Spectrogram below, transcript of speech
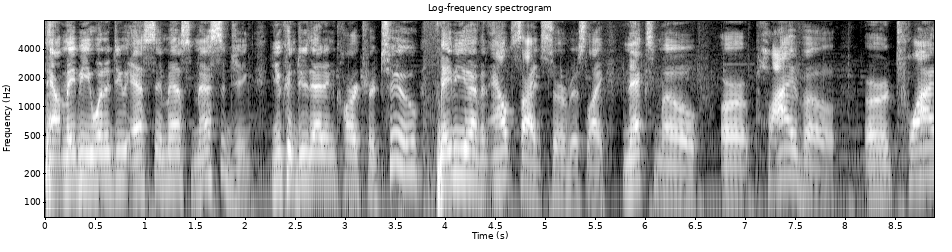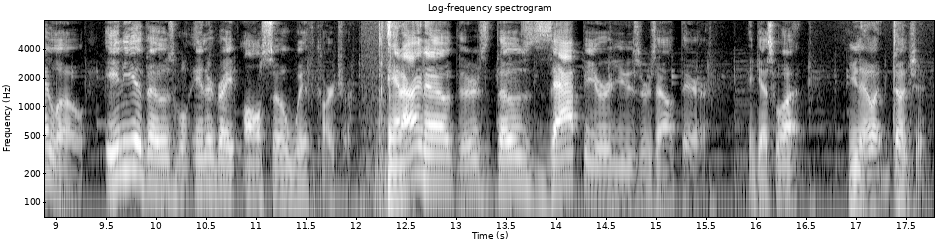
Now maybe you want to do SMS messaging. You can do that in Kartra too. Maybe you have an outside service like Nexmo or Plivo or Twilio any of those will integrate also with Kartra. And I know there's those Zapier users out there. And guess what? You know it don't you?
